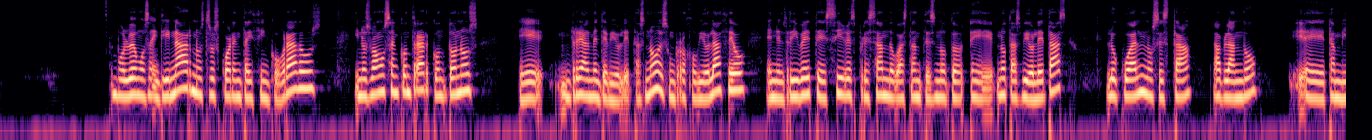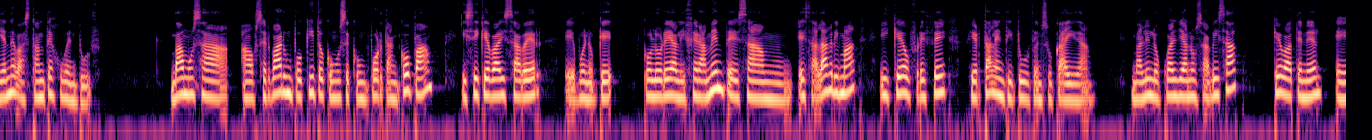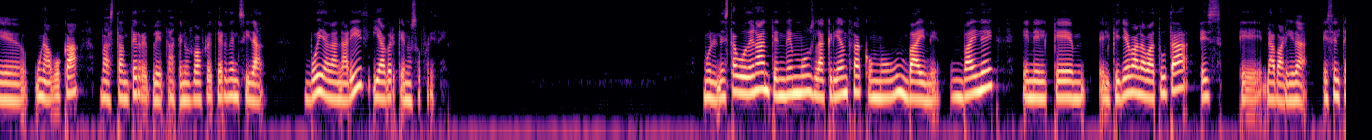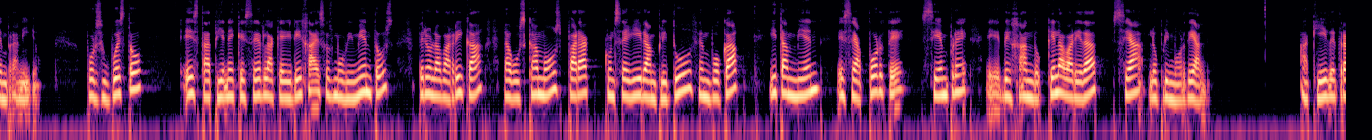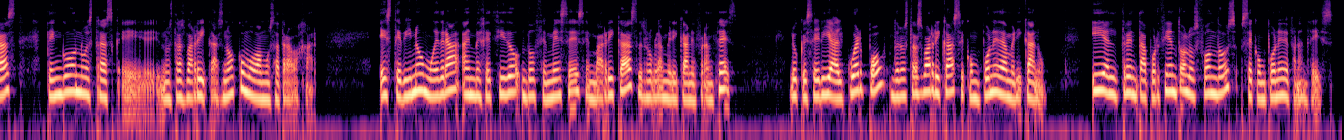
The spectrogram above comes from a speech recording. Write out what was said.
Volvemos a inclinar nuestros 45 grados y nos vamos a encontrar con tonos eh, realmente violetas, ¿no? Es un rojo violáceo, en el ribete sigue expresando bastantes notas violetas, lo cual nos está hablando también de bastante juventud. Vamos a, observar un poquito cómo se comporta en copa y sí que vais a ver, bueno, que colorea ligeramente esa, esa lágrima y que ofrece cierta lentitud en su caída, ¿vale? Lo cual ya nos avisa que va a tener eh, una boca bastante repleta, que nos va a ofrecer densidad. Voy a la nariz y a ver qué nos ofrece. Bueno, en esta bodega entendemos la crianza como un baile, un baile en el que el que lleva la batuta es eh, la variedad, es el tempranillo. Por supuesto, esta tiene que ser la que dirija esos movimientos, pero la barrica la buscamos para conseguir amplitud en boca y también ese aporte siempre eh, dejando que la variedad sea lo primordial. Aquí detrás tengo nuestras, eh, nuestras barricas, ¿no? Cómo vamos a trabajar. Este vino Muedra ha envejecido 12 meses en barricas de roble americano y francés. Lo que sería el cuerpo de nuestras barricas se compone de americano y el 30% los fondos se compone de francés.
